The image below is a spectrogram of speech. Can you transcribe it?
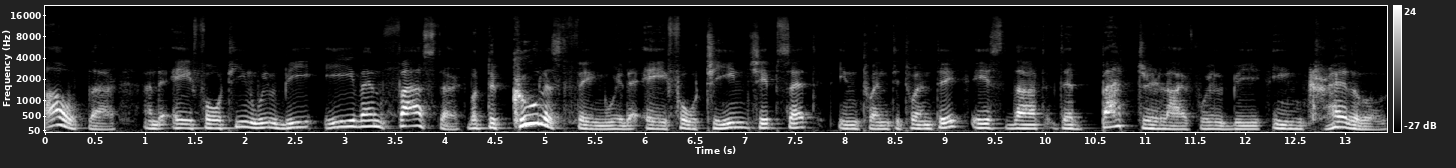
out there and the A14 will be even faster. But the coolest thing with the A14 chipset in 2020 is that the battery life will be incredible.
